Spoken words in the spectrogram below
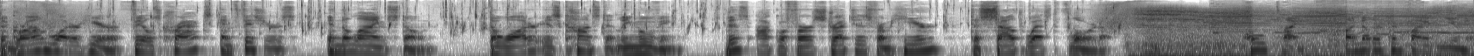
The groundwater here fills cracks and fissures in the limestone. The water is constantly moving. This aquifer stretches from here to southwest Florida. Hold tight. Another confining unit,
